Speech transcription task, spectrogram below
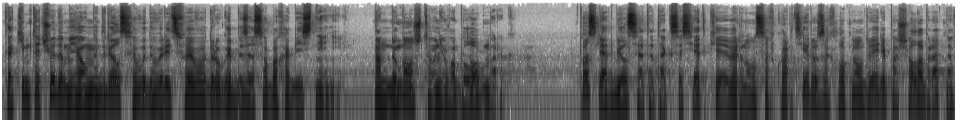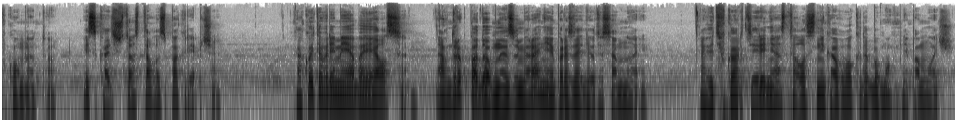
Каким-то чудом я умудрился выдворить своего друга без особых объяснений. Он думал, что у него был обморок. После отбился от атак соседки, вернулся в квартиру, захлопнул дверь и пошел обратно в комнату. Искать, что осталось покрепче. Какое-то время я боялся. А вдруг подобное замирание произойдет и со мной? А ведь в квартире не осталось никого, кто бы мог мне помочь.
